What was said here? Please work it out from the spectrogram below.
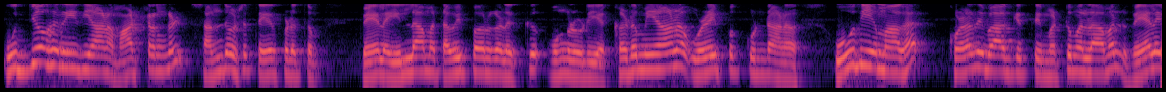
உத்தியோக ரீதியான மாற்றங்கள் சந்தோஷத்தை ஏற்படுத்தும். வேலை இல்லாமல் தவிப்பவர்களுக்கு உங்களுடைய கடுமையான உழைப்புக்குண்டான ஊதியமாக குழந்தை பாக்கியத்தை மட்டுமல்லாமல் வேலை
